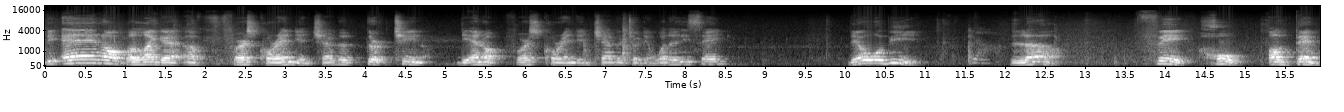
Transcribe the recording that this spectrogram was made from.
the end of like a, uh, first corinthians chapter 13 the end of first corinthians chapter 13 what does it say there will be Love. love faith hope of them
